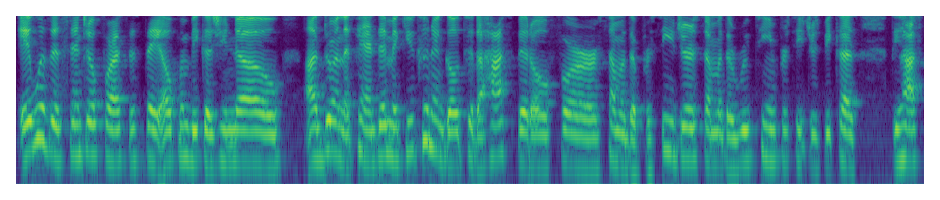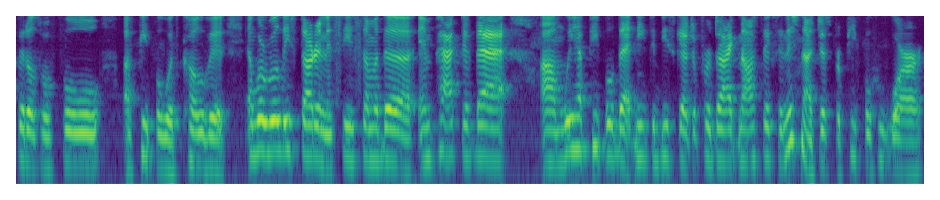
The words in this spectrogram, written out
It was essential for us to stay open because, you know, uh, during the pandemic, you couldn't go to the hospital for some of the procedures, some of the routine procedures, because the hospitals were full of people with COVID. And we're really starting to see some of the impact of that. Um, we have people that need to be scheduled for diagnostics, and it's not just for people who are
